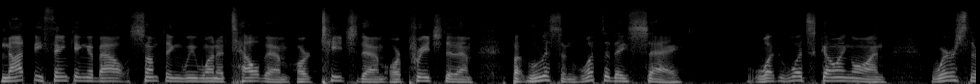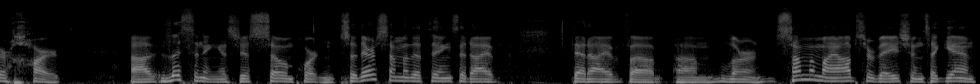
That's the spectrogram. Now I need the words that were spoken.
not be thinking about something we want to tell them or teach them or preach to them, but listen, what do they say? What, what's going on? Where's their heart? Uh, listening is just so important. So there's some of the things that I've that I've uh, um, learned. Some of my observations, again,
